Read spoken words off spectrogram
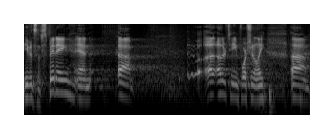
even some spitting, and um, other team, fortunately. Um,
